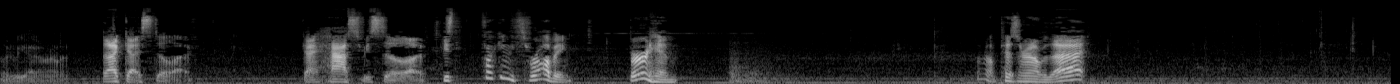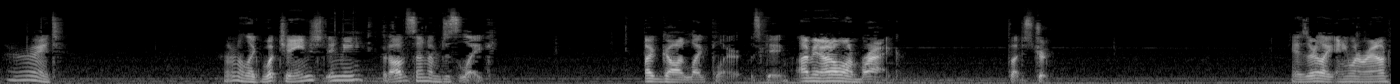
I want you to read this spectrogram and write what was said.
What do we got on? That guy's still alive. Guy has to be still alive. He's fucking throbbing. Burn him. I'm not pissing around with that. Alright. I don't know, like, what changed in me, but all of a sudden I'm just, like, a godlike player at this game. I mean, I don't want to brag, but it's true. is there, like, anyone around?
